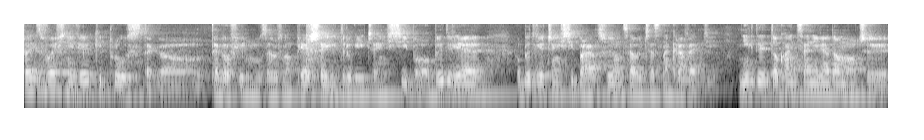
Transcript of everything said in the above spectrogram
To jest właśnie wielki plus tego, tego filmu, zarówno pierwszej i drugiej części, bo obydwie, obydwie części balansują cały czas na krawędzi. Nigdy do końca nie wiadomo, czy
